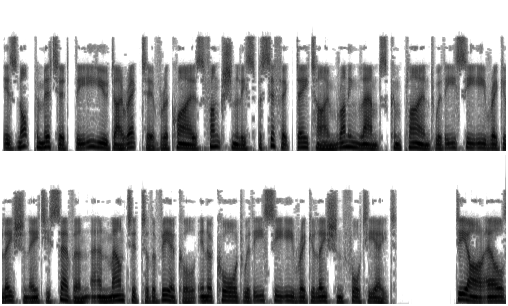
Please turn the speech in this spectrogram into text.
is not permitted. The EU directive requires functionally specific daytime running lamps compliant with ECE Regulation 87 and mounted to the vehicle in accord with ECE Regulation 48. DRLs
